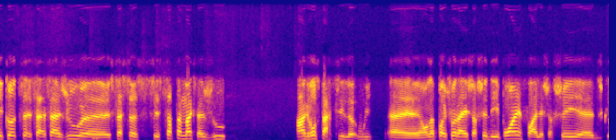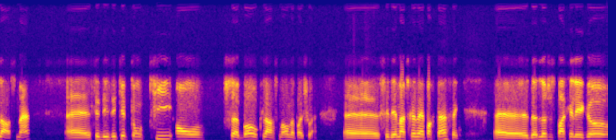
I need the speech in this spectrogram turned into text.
écoute, ça, joue, euh, c'est certainement que ça joue en grosse partie, là, oui. on n'a pas le choix d'aller chercher des points, il faut aller chercher du classement. c'est des équipes qui on se bat au classement, on n'a pas le choix. Euh, c'est des matchs très importants. Euh, de là, j'espère que les gars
